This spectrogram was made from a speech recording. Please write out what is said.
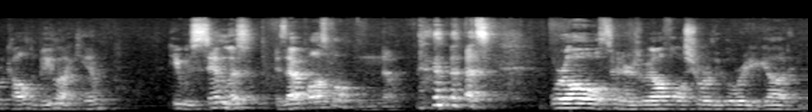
We're called to be like him. He was sinless. Is that possible? No. That's, we're all sinners. We all fall short of the glory of God.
